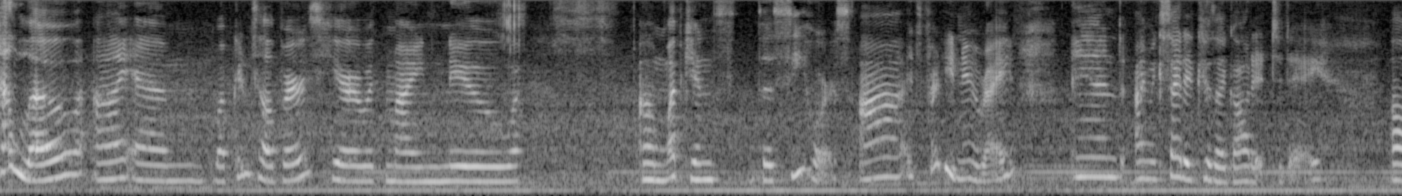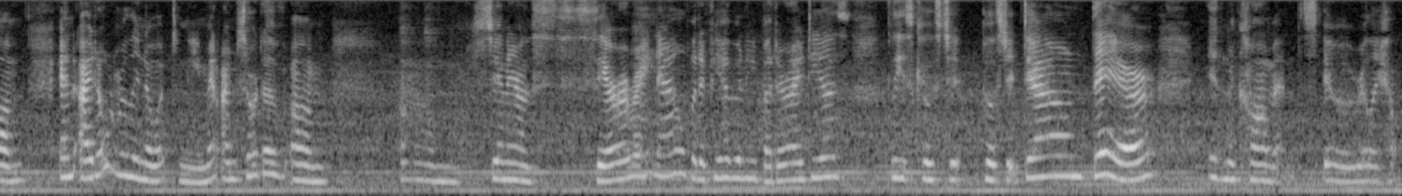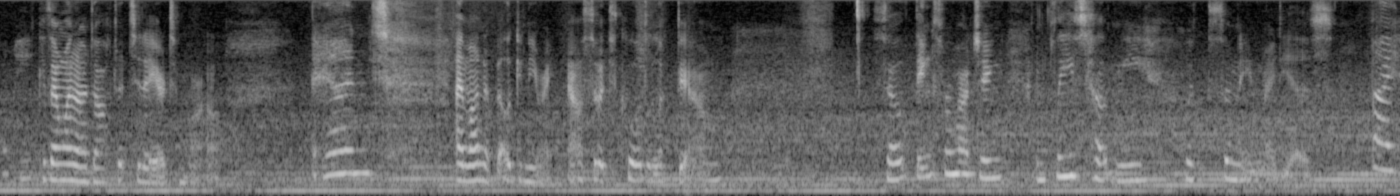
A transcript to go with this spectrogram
Hello, I am Webkinz Helpers here with my new um, Webkinz, the seahorse. Uh, it's pretty new, right? And I'm excited because I got it today. Um, and I don't really know what to name it. I'm sort of um, um, standing on Sarah right now, but if you have any better ideas, please post it, post it down there in the comments. It will really help me because I want to adopt it today or tomorrow. And I'm on a balcony right now, so it's cool to look down. So thanks for watching, and please help me with some name ideas. Bye.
